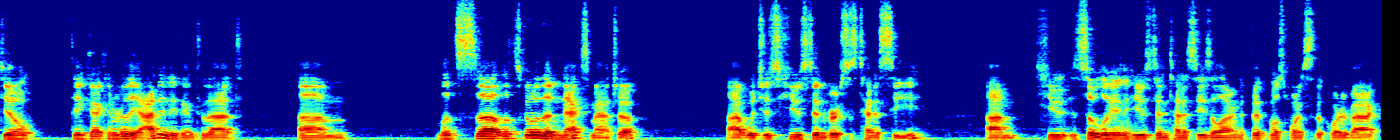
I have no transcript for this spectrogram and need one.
don't think I can really add anything to that. Um, let's uh, let's go to the next matchup, uh, which is Houston versus Tennessee. Um, so looking at Houston, Tennessee is allowing the fifth most points to the quarterback,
